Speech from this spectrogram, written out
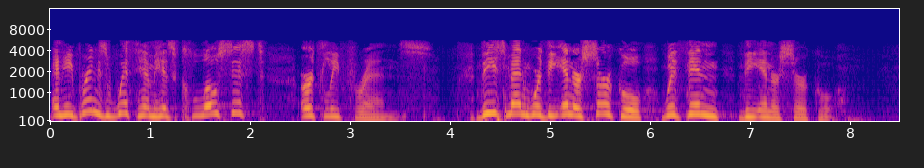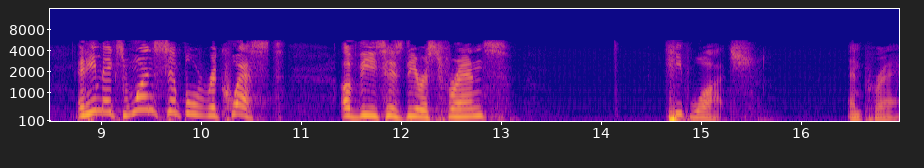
And he brings with him his closest earthly friends. These men were the inner circle within the inner circle. And he makes one simple request of these, his dearest friends keep watch and pray.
